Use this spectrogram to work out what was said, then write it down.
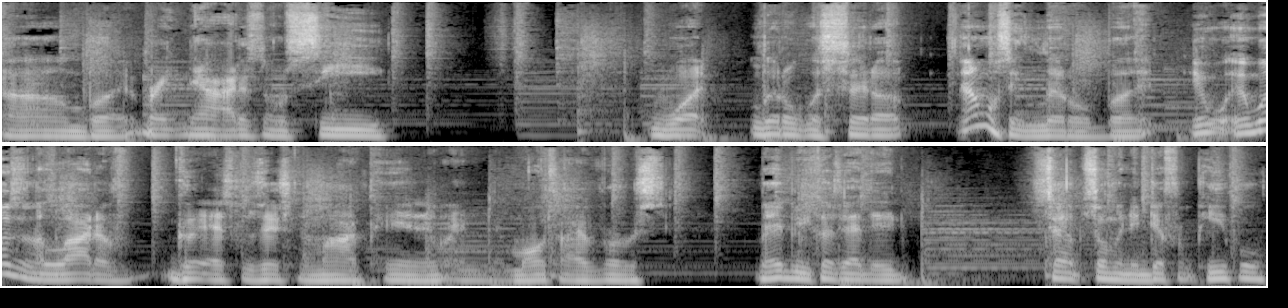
Um, but right now, I just don't see what little was set up. I won't say little, but it, it wasn't a lot of good exposition, in my opinion, in the multiverse. Maybe because they had to set up so many different people,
